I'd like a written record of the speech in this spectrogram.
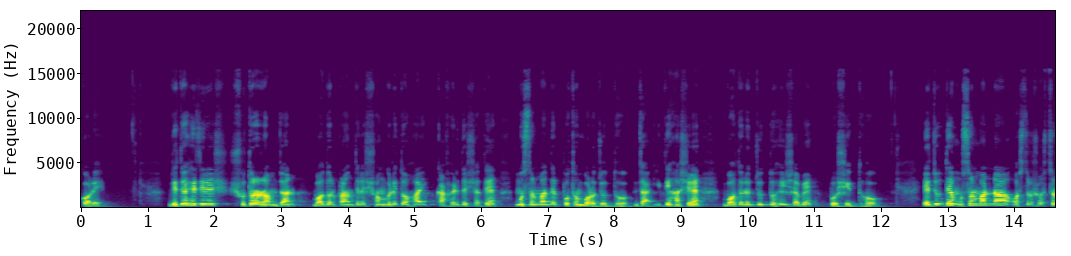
করে। দ্বিতীয় হিজড়ির সতেরো রমজান বদর প্রান্তরে সংগঠিত হয় কাফেরদের সাথে মুসলমানদের প্রথম বড় যুদ্ধ, যা ইতিহাসে বদরের যুদ্ধ হিসাবে প্রসিদ্ধ। এ যুদ্ধে মুসলমানরা অস্ত্রশস্ত্র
